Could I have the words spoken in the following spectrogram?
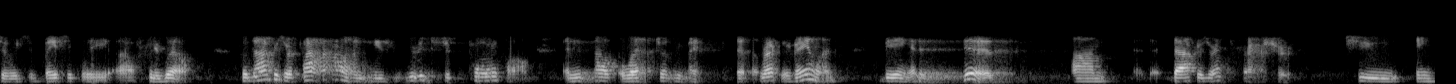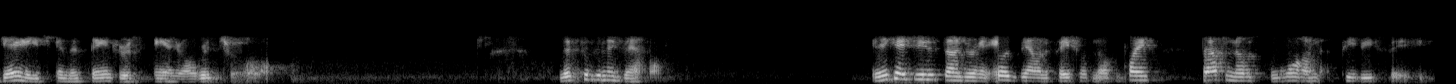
to, which is basically uh, free will. So doctors are following these rigid protocols, and now electromagnetic valence being as it is, um, doctors are pressured to engage in this dangerous annual ritual. This is an example. An EKG is done during an annual exam on a patient with no complaints. Doctor knows one PVC,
